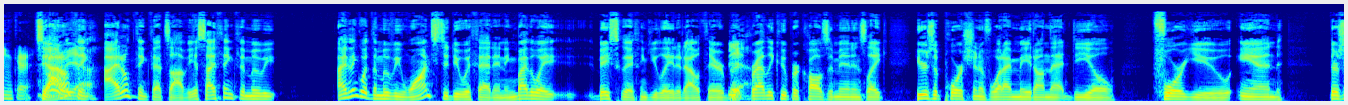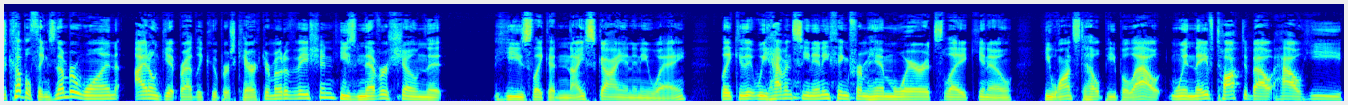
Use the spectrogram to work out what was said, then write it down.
okay. See, I Oh, don't yeah. think I don't think that's obvious. I think the movie I think what the movie wants to do with that ending. By the way, basically I think you laid it out there, but Yeah. Bradley Cooper calls him in and is like, "Here's a portion of what I made on that deal for you." And there's a couple things. Number 1, I don't get Bradley Cooper's character motivation. He's never shown that he's like a nice guy in any way. Like we haven't seen anything from him where it's like, you know, he wants to help people out. When they've talked about how he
